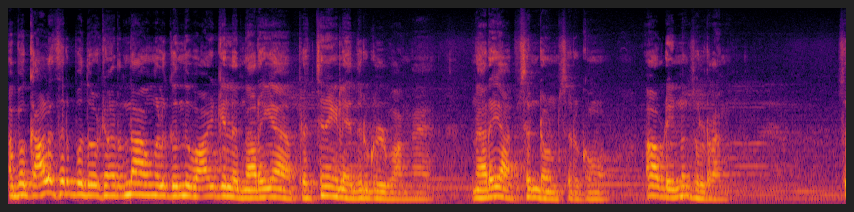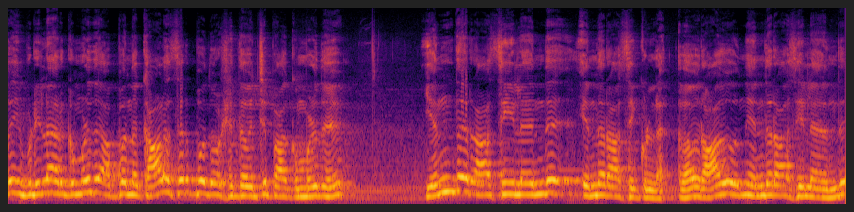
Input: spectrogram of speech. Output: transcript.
அப்போ காலசர்ப்ப தோஷம் இருந்தால் அவங்களுக்கு வந்து வாழ்க்கையில் நிறையா பிரச்சனைகளை எதிர்கொள்வாங்க. நிறைய அப்ஸ் அண்ட் டவுன்ஸ் இருக்கும் அப்படின்னு சொல்கிறாங்க ஸோ இப்படிலாம் இருக்கும் பொழுது அப்போ இந்த காலசர்ப்ப தோஷத்தை வச்சு பார்க்கும் பொழுது எந்த ராசியிலேருந்து எந்த ராசிக்குள்ளே அதாவது ராகு வந்து எந்த ராசியிலேருந்து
